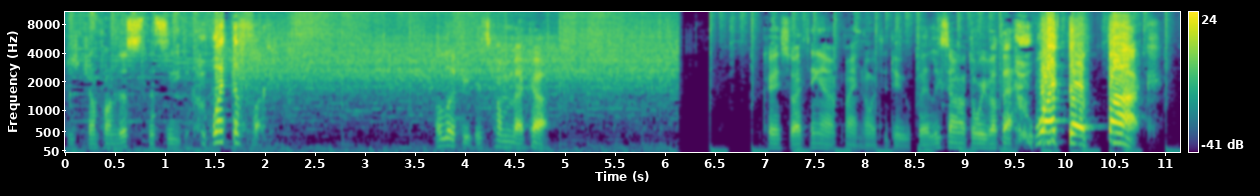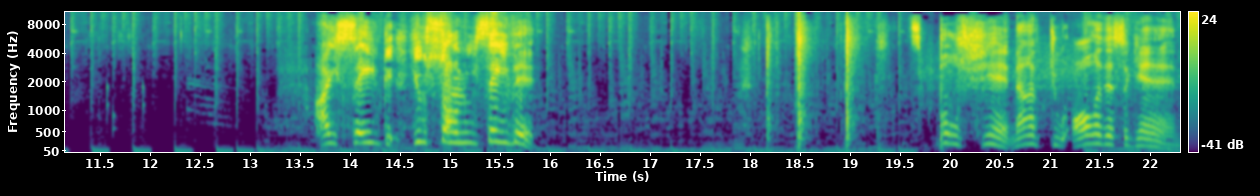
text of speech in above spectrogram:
Just jump on this. Let's see. What the fuck? Oh look, it's coming back up. Okay, so I think I might know what to do, but at least I don't have to worry about that. What the fuck? I saved it! You saw me save it! It's bullshit. Now I have to do all of this again.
